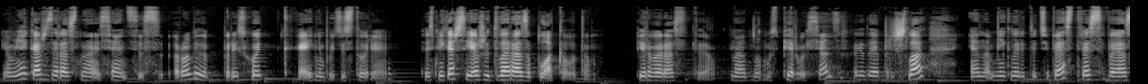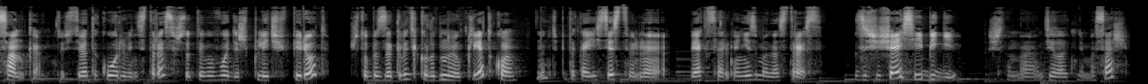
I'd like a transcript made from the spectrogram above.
И у меня каждый раз на сеансе с Робин происходит какая-нибудь история. То есть, мне кажется, я уже два раза плакала там. Первый раз это на одном из первых сеансов, когда я пришла, и она мне говорит, у тебя стрессовая осанка. То есть у тебя такой уровень стресса, что ты выводишь плечи вперед, чтобы закрыть грудную клетку. Ну, типа такая естественная реакция организма на стресс. Защищайся и беги. Значит, она делает мне массаж.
